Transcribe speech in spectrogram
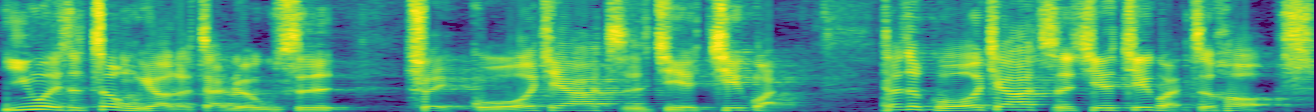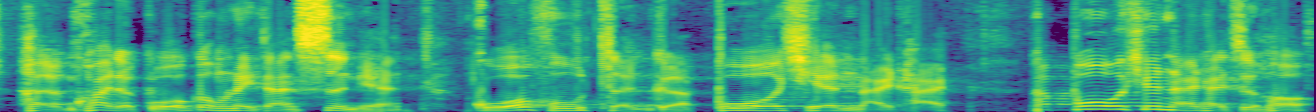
因为是重要的战略物资，所以国家直接接管。但是国家直接接管之后，很快的国共内战四年，国府整个播迁来台。他拨迁来台之后，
